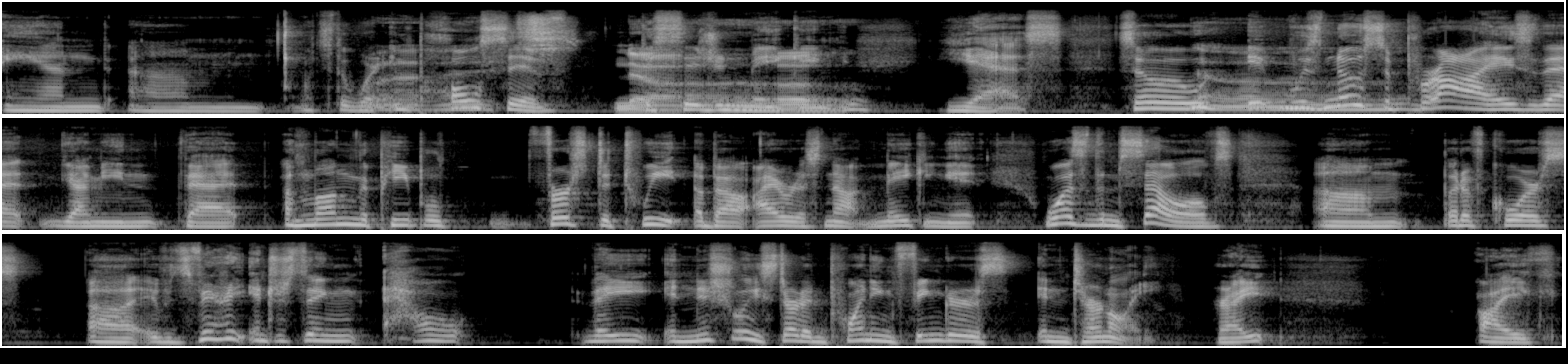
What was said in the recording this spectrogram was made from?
and um, what's the word? Impulsive No. decision making. Yes. So it was no surprise that I mean that among the people first to tweet about Iris not making it was themselves. Um, but of course, uh, it was very interesting how they initially started pointing fingers internally, right? Like,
